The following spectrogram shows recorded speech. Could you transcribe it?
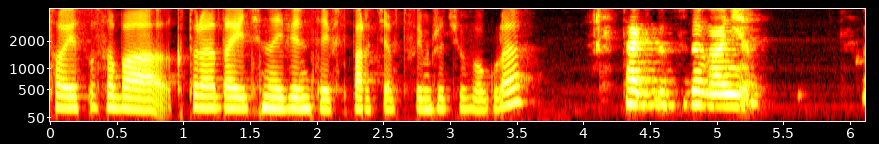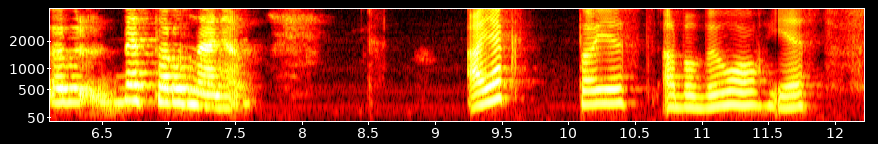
to jest osoba, która daje ci najwięcej wsparcia w Twoim życiu w ogóle? Tak, zdecydowanie. Bez porównania. A jak to jest, albo było, jest w,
